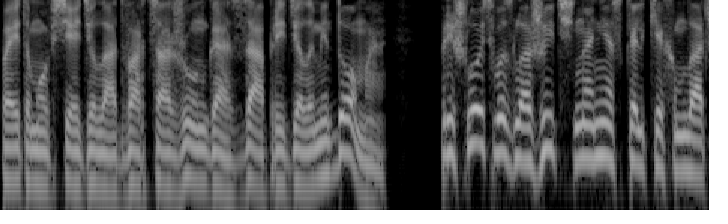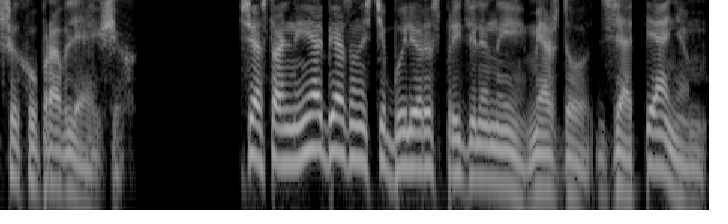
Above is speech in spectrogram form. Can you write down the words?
поэтому все дела дворца Жунга за пределами дома пришлось возложить на нескольких младших управляющих. Все остальные обязанности были распределены между Дзяпянем,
